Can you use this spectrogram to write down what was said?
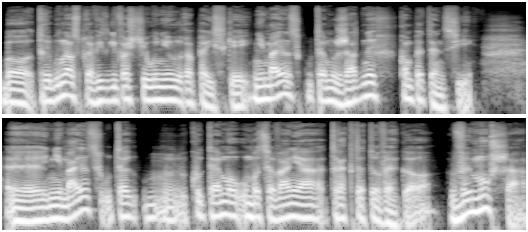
bo Trybunał Sprawiedliwości Unii Europejskiej, nie mając ku temu żadnych kompetencji, e, nie mając ku temu umocowania traktatowego, wymusza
